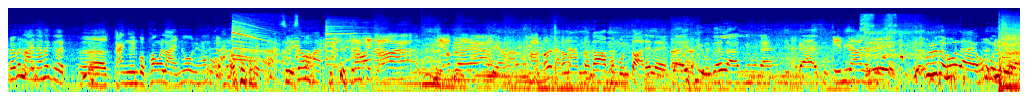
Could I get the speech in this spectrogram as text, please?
ไม่เป็นไรนะถ้าเกิดเอ่อการเงินบกพร่องเวลาโน่นนะครับผมสีสวัสดิ์ติดล้อฮะเตรียมเลยฮะเตรียมครับเอาจำนำแล้วก็เอามาหมุนต่อได้เลย ได้หิวก็ร้านนู้นนะกินได้กินได้อยู่นี่ไม่รู้จะพูดอะไรพวกมึงเหนื่อย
